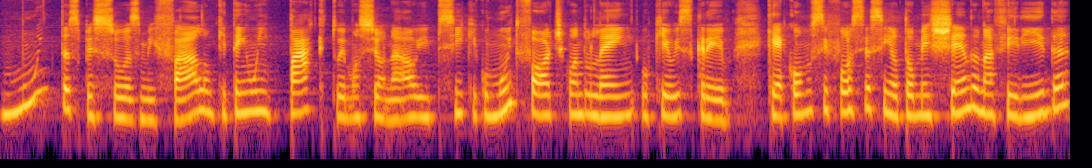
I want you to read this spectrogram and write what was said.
muitas pessoas me falam que tem um impacto emocional e psíquico muito forte quando leem o que eu escrevo, que é como se fosse assim, eu estou mexendo na ferida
